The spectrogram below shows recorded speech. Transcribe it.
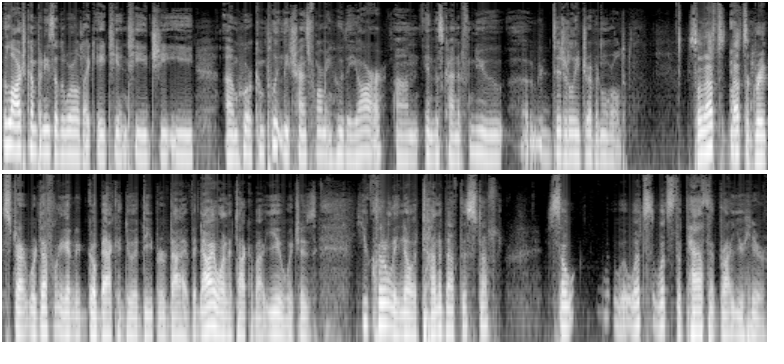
the large companies of the world like AT and T, GE, um, who are completely transforming who they are um, in this kind of new uh, digitally driven world. So that's that's a great start. We're definitely going to go back and do a deeper dive. But now I want to talk about you, which is you clearly know a ton about this stuff. So what's what's the path that brought you here?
